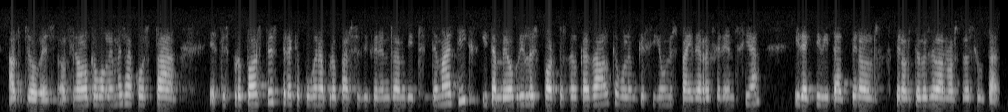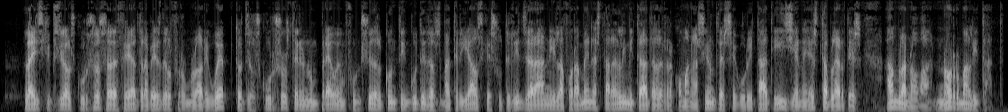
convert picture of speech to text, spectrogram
als joves. Al final el que volem és acostar aquestes propostes per a que puguen apropar-se a diferents àmbits temàtics i també obrir les portes del casal, que volem que sigui un espai de referència i d'activitat per als, per als joves de la nostra ciutat. La inscripció als cursos s'ha de fer a través del formulari web. Tots els cursos tenen un preu en funció del contingut i dels materials que s'utilitzaran i l'aforament estarà limitat a les recomanacions de seguretat i higiene establertes amb la nova normalitat.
